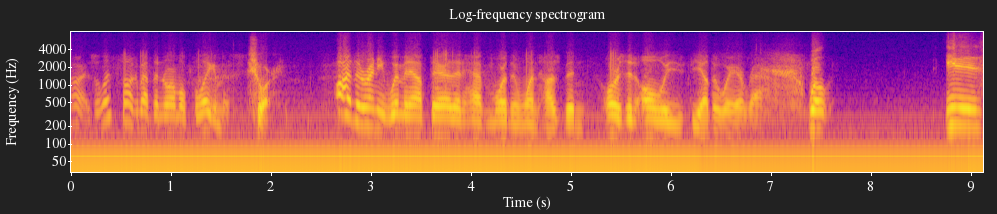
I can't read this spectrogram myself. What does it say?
All right, so let's talk about the normal polygamists. Sure. Are there any women out there that have more than one husband, or is it always the other way around? Well, it is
